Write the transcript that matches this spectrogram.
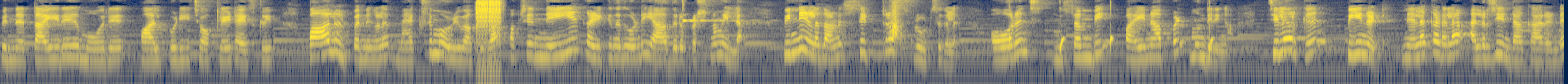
പിന്നെ തൈര് മോര് പാൽപ്പൊടി ചോക്ലേറ്റ് ഐസ്ക്രീം പാൽ ഉൽപ്പന്നങ്ങൾ മാക്സിമം ഒഴിവാക്കുക. പക്ഷെ നെയ്യ് കഴിക്കുന്നത് കൊണ്ട് യാതൊരു പ്രശ്നമില്ല. പിന്നെയുള്ളതാണ് സിട്രസ് ഫ്രൂട്ട്സുകൾ. ഓറഞ്ച് മുസമ്പി പൈനാപ്പിൾ മുന്തിരിങ്ങ. ചിലർക്ക് പീനട്ട് നിലക്കടല അലർജി ഉണ്ടാക്കാറുണ്ട്.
